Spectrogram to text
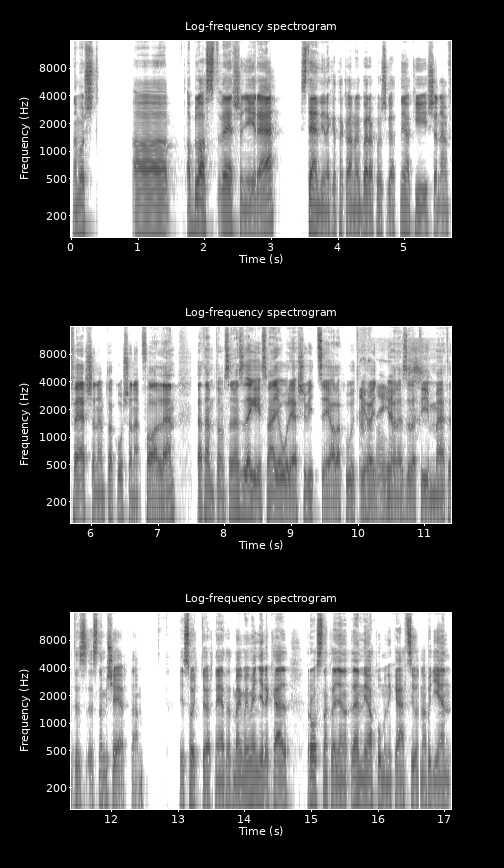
Na most a, a Blast versenyére standineket akarnak berakosgatni, aki se nem Fer, se nem Takó, se nem Fallen. Tehát nem tudom, szerintem ez az egész már egy óriási viccé alakult ki, hogy mi van ezzel a teammel, tehát ez, ezt nem is értem. Ez hogy történhetett meg, meg mennyire kell rossznak legyen, lenni a kommunikációnak, hogy ilyen,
